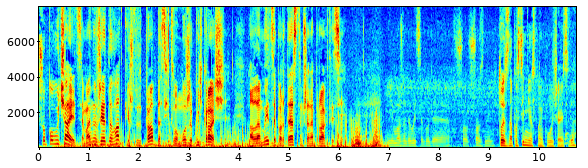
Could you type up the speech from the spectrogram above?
Що виходить? У мене вже є догадки, що тут правда світло може бути краще. Але ми це протестимо ще на практиці. і можна дивитися буде, що, що з ним. Тобто на постійній основі виходить, так? Да?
